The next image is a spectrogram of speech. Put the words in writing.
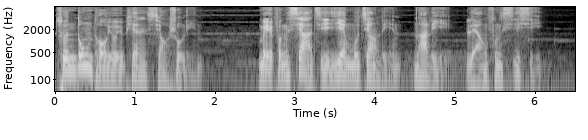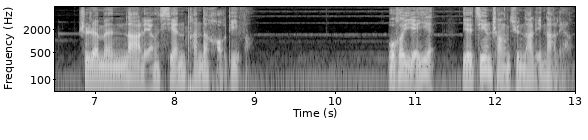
村东头有一片小树林。每逢夏季夜幕降临，那里凉风习习，是人们纳凉闲谈的好地方。我和爷爷也经常去那里纳凉。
